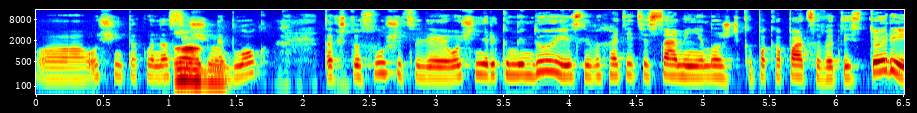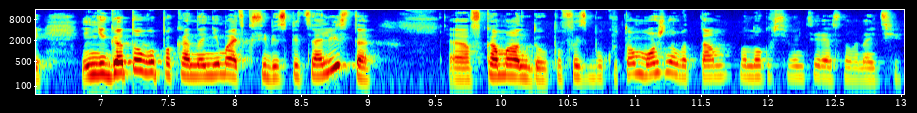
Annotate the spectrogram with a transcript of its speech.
Э, очень такой насыщенный да, да. блог. Так что, слушатели, очень рекомендую, если вы хотите сами немножечко покопаться в этой истории и не готовы пока нанимать к себе специалиста, э, в команду по Фейсбуку, то можно вот там много всего интересного найти,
